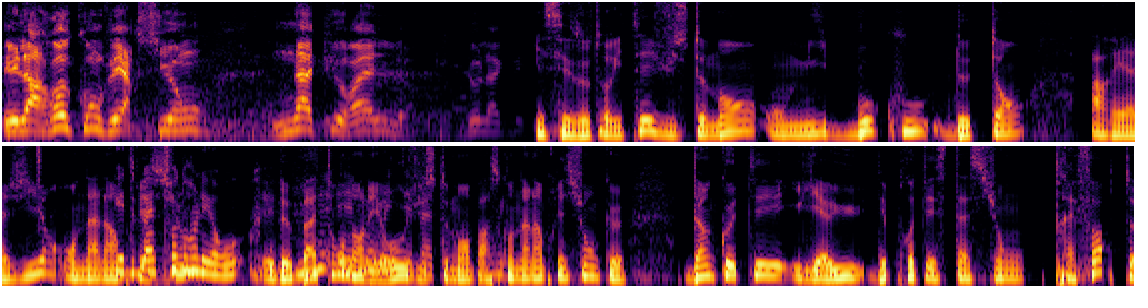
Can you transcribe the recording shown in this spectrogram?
et la reconversion naturelle de l'agriculture. Et ces autorités, justement, ont mis beaucoup de temps à réagir. On a l'impression et de bâtons dans les roues. Et de bâtons dans les roues justement parce qu'on a l'impression que d'un côté il y a eu des protestations très fortes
